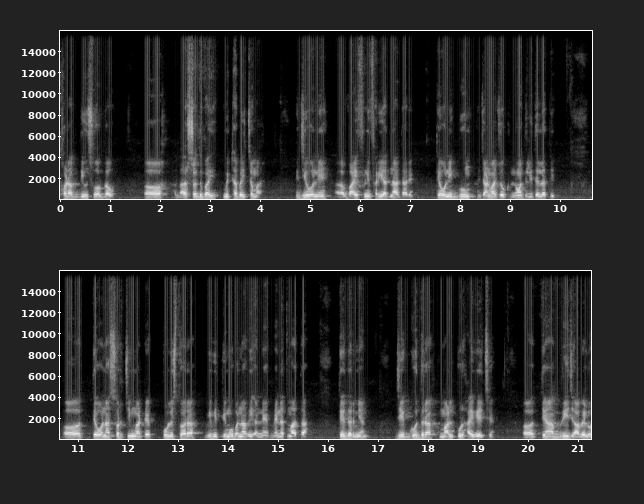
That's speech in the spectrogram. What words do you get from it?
થોડાક દિવસો અગાઉ હર્ષદભાઈ મીઠાભાઈ ચમાર, જેઓની વાઇફની ફરિયાદના આધારે તેઓની ગુમ જાણવા જોગ નોંધ લીધેલ હતી. તેઓના સર્ચિંગ માટે પોલીસ દ્વારા વિવિધ ટીમો બનાવી અને મહેનતમાં હતા. તે દરમિયાન જે ગોધરા માલપુર હાઈવે છે ત્યાં બ્રિજ આવેલો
